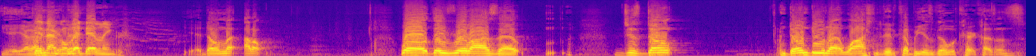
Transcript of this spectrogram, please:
Yeah, y'all They're not gonna let that linger. Yeah, don't let. I don't. Well, they realize that. Just don't. Don't do like Washington did a couple years ago with Kirk Cousins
